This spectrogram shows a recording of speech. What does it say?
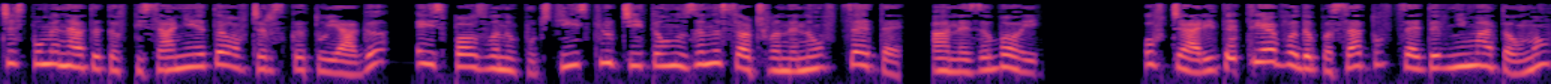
че споменатата в писанията овчарска тояга е използвана почти изключително за насочване на овцете, а не за бой. Овчарите трябва да пасат овцете внимателно,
